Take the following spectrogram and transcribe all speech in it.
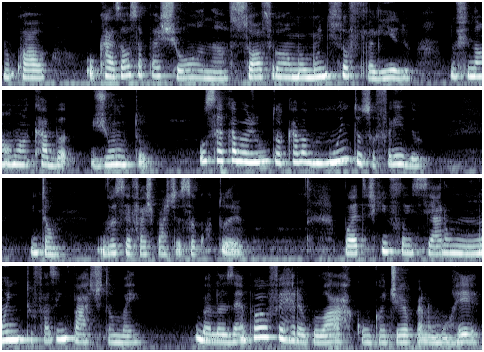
no qual o casal se apaixona, sofre um amor muito sofrido, no final não acaba junto, ou se acaba junto, acaba muito sofrido? Então, você faz parte dessa cultura. Poetas que influenciaram muito fazem parte também. Um belo exemplo é o Ferreira Goulart com Cantiga para Não Morrer,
